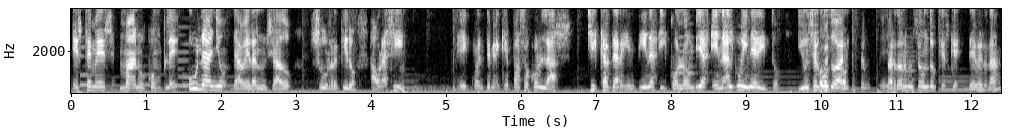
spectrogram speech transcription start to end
Este mes Manu cumple un año de haber anunciado su retiro. Ahora sí, eh, cuénteme qué pasó con las chicas de Argentina y Colombia en algo inédito. Y un segundo, pues, perdóname un segundo, que es que de verdad,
